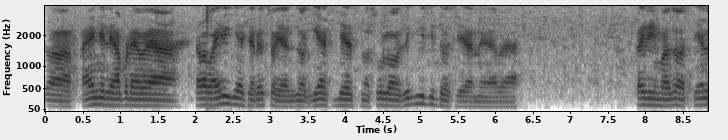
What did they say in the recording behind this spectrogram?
તો આપણે હવે આ તળવા આવી ગયા છે રસોઈ, અને જો ગેસ બેસનો ચૂલો ઝીગવી દીધો છે, અને હવે તવીમાં જો તેલ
